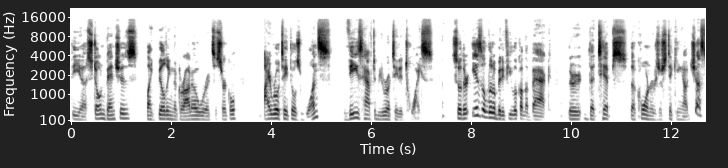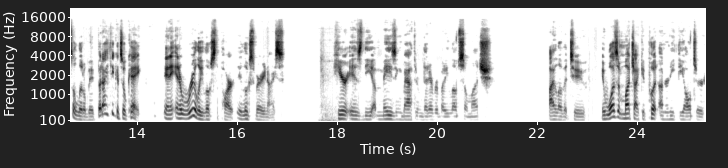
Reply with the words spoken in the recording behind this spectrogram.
the uh, stone benches, like building the grotto where it's a circle, I rotate those once. These have to be rotated twice. So there is a little bit. If you look on the back, there the tips, the corners are sticking out just a little bit, but I think it's okay, and it, and it really looks the part. It looks very nice. Here is the amazing bathroom that everybody loves so much. I love it too. It wasn't much I could put underneath the altar,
